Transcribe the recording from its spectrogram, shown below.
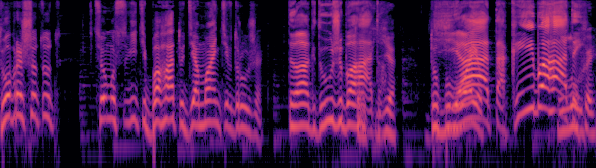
Добре, що тут цьому світі багато діамантів, друже. Так, дуже багато. Так, є. Добуваю. Я такий багатий, Слухай.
